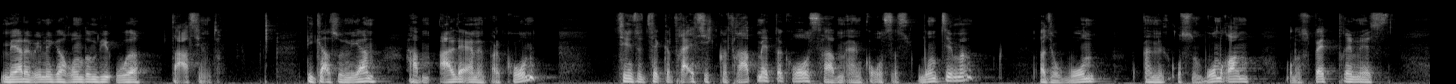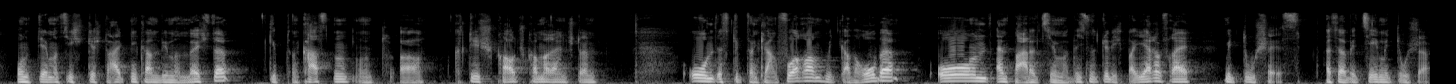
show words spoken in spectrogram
mehr oder weniger rund um die Uhr da sind. Die Gasonären haben alle einen Balkon, sind so ca. 30 Quadratmeter groß, haben ein großes Wohnzimmer, also Wohn, einen großen Wohnraum, wo das Bett drin ist und den man sich gestalten kann, wie man möchte. Gibt einen Kasten und äh, Tisch, Couch kann man reinstellen. Und es gibt einen kleinen Vorraum mit Garderobe und ein Badezimmer, das natürlich barrierefrei mit Dusche ist. Also ein WC mit Dusche.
